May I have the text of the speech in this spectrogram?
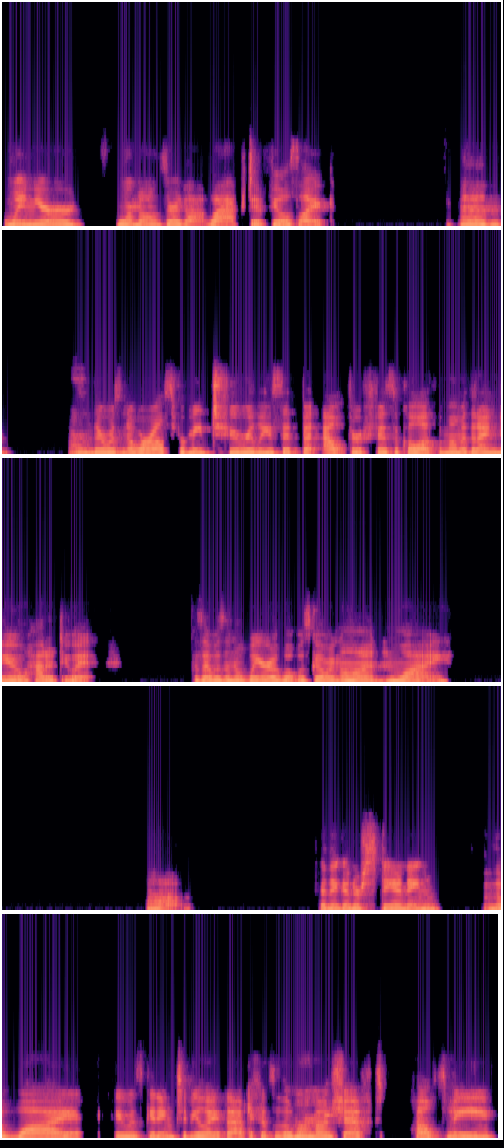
when your hormones are that whacked, it feels like. And there was nowhere else for me to release it but out through physical at the moment that I knew how to do it because I wasn't aware of what was going on and why. Um, I think understanding the why it was getting to be like that because of the hormone shift helped me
